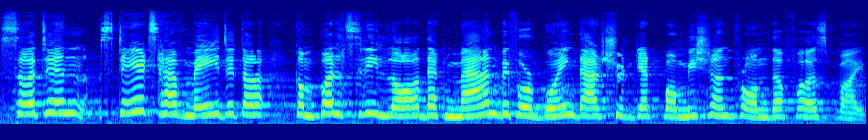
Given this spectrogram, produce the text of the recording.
certain states have made it a compulsory law that man before going there should get permission from the first wife.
